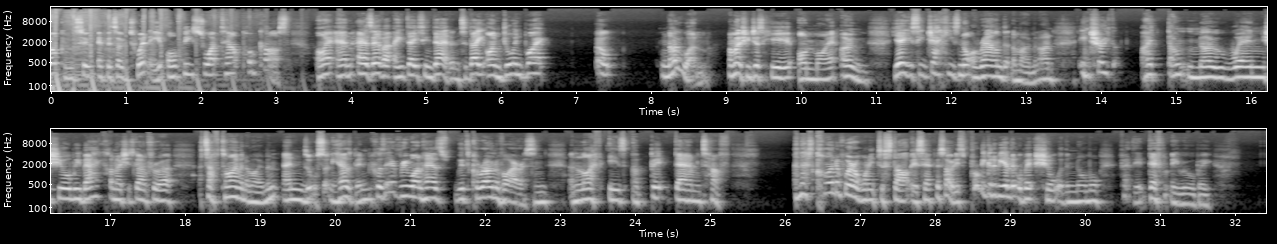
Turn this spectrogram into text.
welcome to episode 20 of the Swiped Out podcast. I am, as ever, a dating dad, and today I'm joined by, well, no one. I'm actually just here on my own. Yeah, you see, Jackie's not around at the moment. I'm, in truth, I don't know when she'll be back. I know she's going through a, a tough time at the moment, and or certainly has been because everyone has with coronavirus, and and life is a bit damn tough. And that's kind of where I wanted to start this episode. It's probably going to be a little bit shorter than normal. In fact, it definitely will be.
